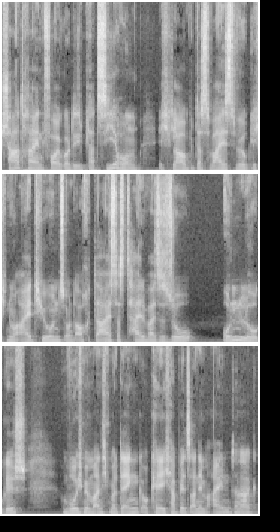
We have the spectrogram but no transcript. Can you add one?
Chartreihenfolge oder die Platzierung, ich glaube, das weiß wirklich nur iTunes und auch da ist das teilweise so unlogisch, wo ich mir manchmal denke, okay, ich habe jetzt an dem einen Tag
